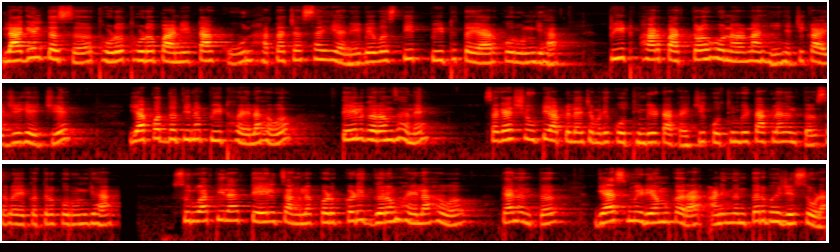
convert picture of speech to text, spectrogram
लागेल तसं थोडं थोडं पाणी टाकून हाताच्या साह्याने व्यवस्थित पीठ तयार करून घ्या. पीठ फार पातळ होणार नाही ह्याची काळजी घ्यायची आहे. या पद्धतीनं पीठ व्हायला हवं. तेल गरम झाले सगळ्यात शेवटी आपल्याला याच्यामध्ये कोथिंबीर टाकायची. कोथिंबीर टाकल्यानंतर सगळं एकत्र करून घ्या. सुरुवातीला तेल चांगलं कडकडीत गरम व्हायला हवं. त्यानंतर गॅस मिडियम करा आणि नंतर भजे सोडा.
